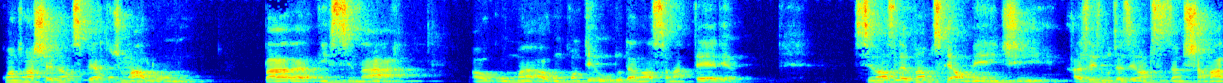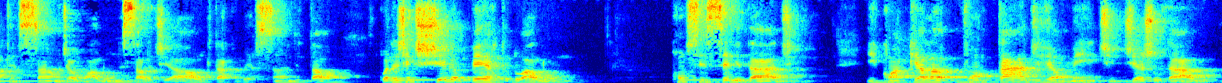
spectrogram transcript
Quando nós chegamos perto de um aluno para ensinar alguma, algum conteúdo da nossa matéria, se nós levamos realmente, às vezes, muitas vezes nós precisamos chamar a atenção de algum aluno em sala de aula que está conversando e tal, quando a gente chega perto do aluno com sinceridade e com aquela vontade realmente de ajudá-lo,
